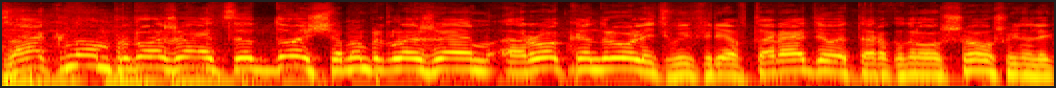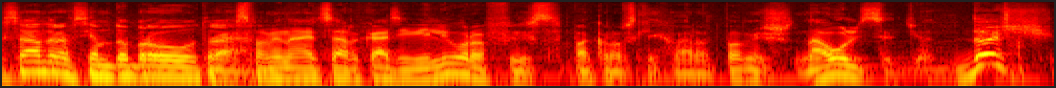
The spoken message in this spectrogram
За окном продолжается дождь, а мы продолжаем рок-н-роллить в эфире Авторадио. Это рок-н-ролл шоу Шунин Александров. Всем доброго утра. Вспоминается Аркадий Велюров из Покровских ворот. Помнишь, на улице идет дождь,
